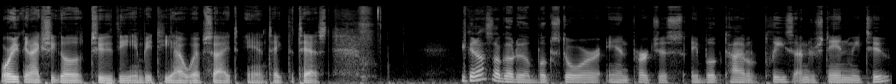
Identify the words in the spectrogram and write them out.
or you can actually go to the MBTI website and take the test. You can also go to a bookstore and purchase a book titled Please Understand Me Too.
